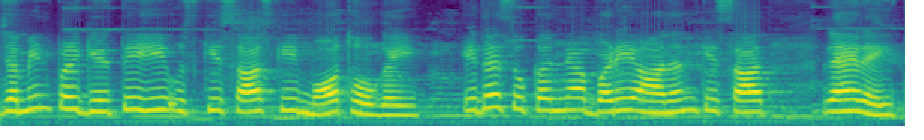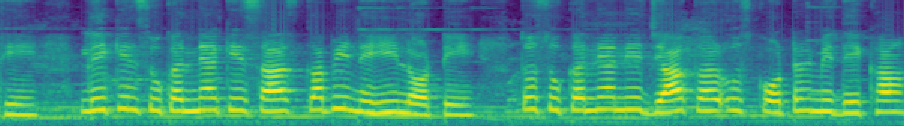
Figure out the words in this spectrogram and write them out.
ज़मीन पर गिरते ही उसकी सास की मौत हो गई। इधर सुकन्या बड़े आनंद के साथ रह रही थी, लेकिन सुकन्या की सास कभी नहीं लौटी। तो सुकन्या ने जाकर उस कोटर में देखा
